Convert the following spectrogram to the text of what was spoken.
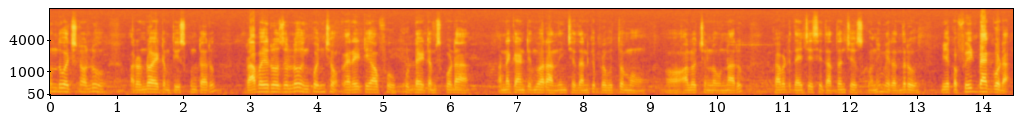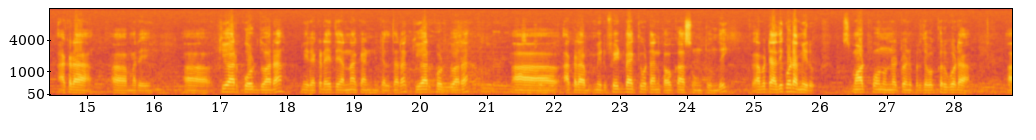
ముందు వచ్చిన వాళ్ళు రెండో ఐటెం తీసుకుంటారు. రాబోయే రోజుల్లో ఇంకొంచెం వెరైటీ ఆఫ్ ఫుడ్ ఐటమ్స్ కూడా అన్న క్యాంటీన్ ద్వారా అందించేదానికి ప్రభుత్వము ఆలోచనలో ఉన్నారు. కాబట్టి దయచేసి ఇది అర్థం చేసుకొని మీరందరూ మీ యొక్క ఫీడ్బ్యాక్ కూడా అక్కడ మరి క్యూఆర్ కోడ్ ద్వారా మీరు ఎక్కడైతే అన్నా క్యాంటీన్కి వెళ్తారో క్యూఆర్ కోడ్ ద్వారా అక్కడ మీరు ఫీడ్బ్యాక్ ఇవ్వడానికి అవకాశం ఉంటుంది. కాబట్టి అది కూడా మీరు స్మార్ట్ ఫోన్ ఉన్నటువంటి ప్రతి ఒక్కరు కూడా ఆ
